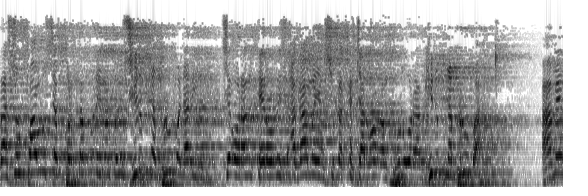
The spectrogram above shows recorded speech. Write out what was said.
Rasul Paulus yang bertemu dengan Tuhan Yesus hidupnya berubah dari seorang teroris agama yang suka kejar orang, bunuh orang. Hidupnya berubah. Amin.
